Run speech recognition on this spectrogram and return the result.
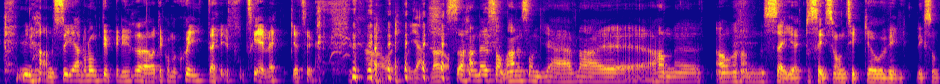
min hand så jävla långt upp i din röv att det kommer skita i för tre veckor typ. Ja, och, och jävlar då. Så han är sån, han är sån jävla, eh, han, eh, ja, han säger precis vad han tycker och vill liksom.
